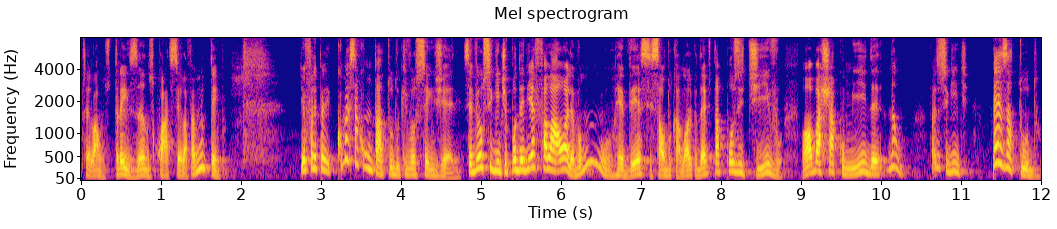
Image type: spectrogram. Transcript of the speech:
sei lá, uns três anos, quatro, sei lá, faz muito tempo. E eu falei para ele, começa a contar tudo que você ingere. Você vê o seguinte, eu poderia falar, olha, vamos rever esse saldo calórico, deve estar tá positivo, vamos abaixar a comida. Não, faz o seguinte, pesa tudo.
